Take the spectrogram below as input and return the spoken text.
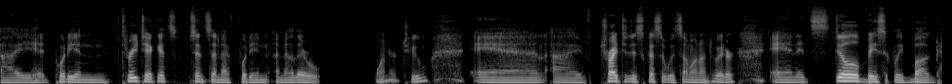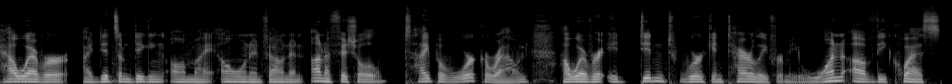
I had put in three tickets. Since then, I've put in another one or two, and I've tried to discuss it with someone on Twitter, and it's still basically bugged. However, I did some digging on my own and found an unofficial type of workaround. However, it didn't work entirely for me. One of the quests,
